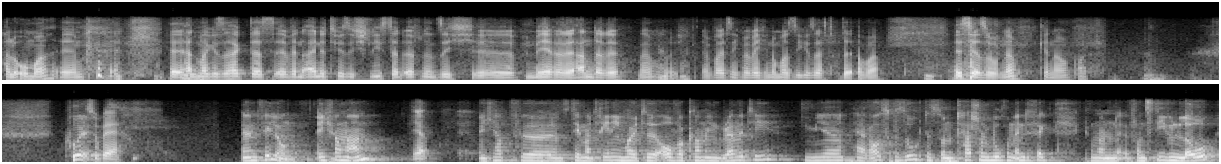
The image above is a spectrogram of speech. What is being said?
Hallo Oma, ähm, äh, hat mal gesagt, dass äh, wenn eine Tür sich schließt, dann öffnen sich äh, mehrere andere. Ne? Ich weiß nicht mehr, welche Nummer sie gesagt hatte, aber ist ja so, ne? Genau. Cool. Super. Empfehlung. Ich fange mal an. Ja. Ich habe für das Thema Training heute Overcoming Gravity mir herausgesucht. Das ist so ein Taschenbuch im Endeffekt, kann man von Stephen Lowe.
